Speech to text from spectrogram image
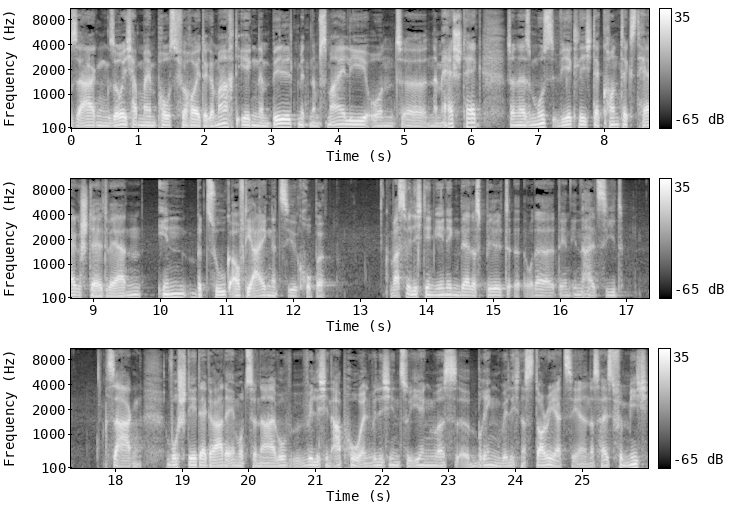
sagen, so, ich habe meinen Post für heute gemacht, irgendein Bild mit einem Smiley und äh, einem Hashtag, sondern es muss wirklich der Kontext hergestellt werden in Bezug auf die eigene Zielgruppe. Was will ich demjenigen, der das Bild äh, oder den Inhalt sieht, sagen, wo steht er gerade emotional, wo will ich ihn abholen, will ich ihn zu irgendwas äh, bringen, will ich eine Story erzählen. Das heißt, für mich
